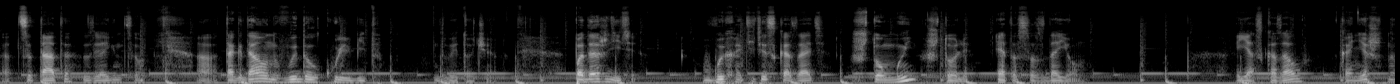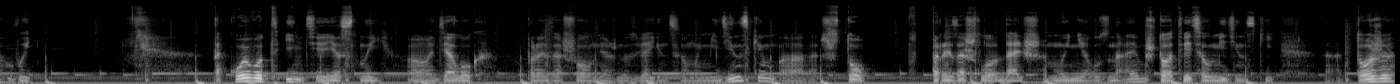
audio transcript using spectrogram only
э, цитата Звягинцева, э, тогда он выдал кульбит, двоеточие. Подождите, вы хотите сказать, что мы, что ли, это создаем? Я сказал, конечно, вы. Такой вот интересный э, диалог произошел между Звягинцевым и Мединским. А что произошло дальше, мы не узнаем. Что ответил Мединский, а, тоже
